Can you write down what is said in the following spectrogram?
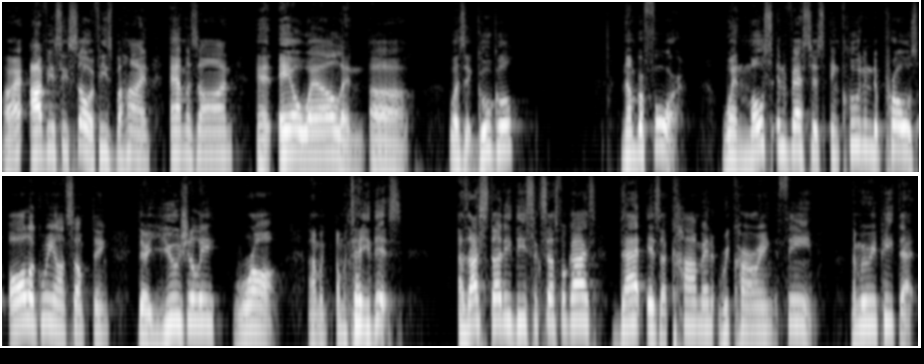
All right? Obviously, so if he's behind Amazon and AOL and uh, was it Google? Number four, when most investors, including the pros, all agree on something, they're usually wrong. I'm, I'm going to tell you this. As I study these successful guys, that is a common recurring theme. Let me repeat that.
